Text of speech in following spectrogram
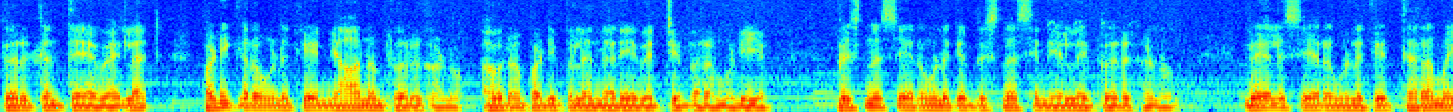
பெருக்கம் தேவையில்லை. படிக்கிறவங்களுக்கு ஞானம் பெருகணும். அவரும் படிப்பில் நிறைய வெற்றி பெற முடியும். பிஸ்னஸ் செய்கிறவங்களுக்கு பிஸ்னஸின் எல்லை பெருகணும். வேலை செய்கிறவங்களுக்கு திறமை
